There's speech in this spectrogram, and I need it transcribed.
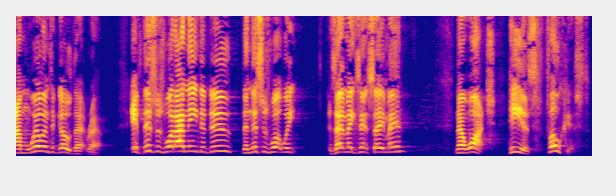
I'm willing to go that route. If this is what I need to do, then this is what we. Does that make sense? Say amen. Now, watch. He is focused.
